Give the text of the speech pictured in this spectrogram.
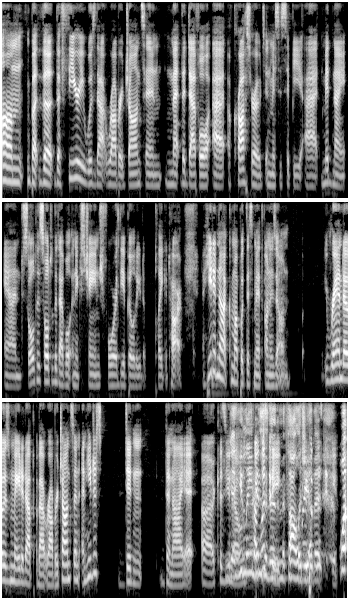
Um, but the the theory was that Robert Johnson met the devil at a crossroads in Mississippi at midnight and sold his soul to the devil in exchange for the ability to play guitar. Now, he did not come up with this myth on his own. Randos made it up about Robert Johnson, and he just didn't deny it because you yeah know he leaned into the mythology of it well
